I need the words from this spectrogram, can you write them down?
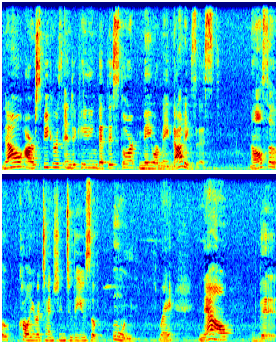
Now our speaker is indicating that this store may or may not exist. And also call your attention to the use of un, right? Now the,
